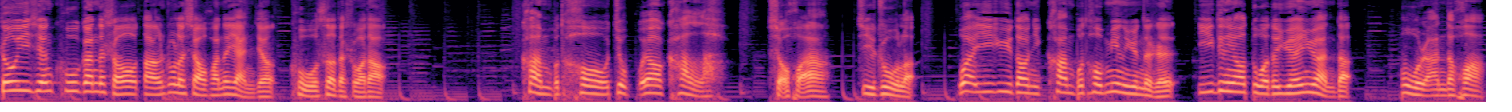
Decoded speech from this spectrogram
周一仙枯干的手挡住了小环的眼睛，苦涩的说道：“看不透就不要看了，小环啊，记住了，万一遇到你看不透命运的人，一定要躲得远远的，不然的话。”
